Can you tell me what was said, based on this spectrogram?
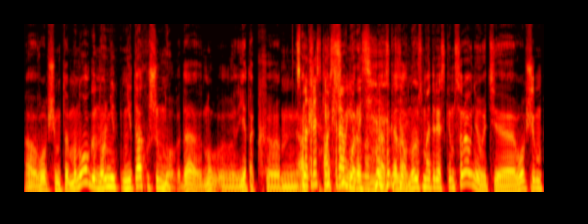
в общем-то, много, но не, не так уж и много. Да. Ну, я так... Смотря ок- с кем сравнивать. Да, сказал. Ну, смотря с кем сравнивать. Э, в общем,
